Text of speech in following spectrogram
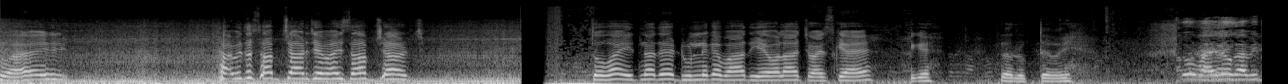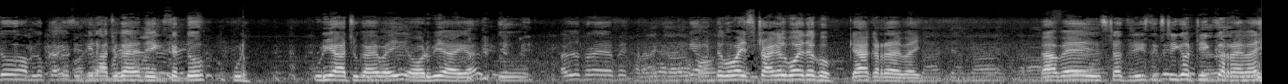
भाई, अभी तो सब चार्ज है भाई, सब चार्ज तो भाई, इतना देर ढूँढने के बाद ये वाला चॉइस क्या है? ठीक है तो रुकते भाई। तो भाई लोग अभी तो हम लोग का तो टिफ़िन आ चुका है देख सकते हो। पूरी आ चुका है भाई और भी आएगा। तो अभी तो थोड़ा यहाँ पे खाना खाएँगे। और देखो भाई स्ट्रगल बॉय देखो क्या कर रहा है भाई। यहाँ पे इंस्टा 360 को ठीक कर रहा है भाई।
